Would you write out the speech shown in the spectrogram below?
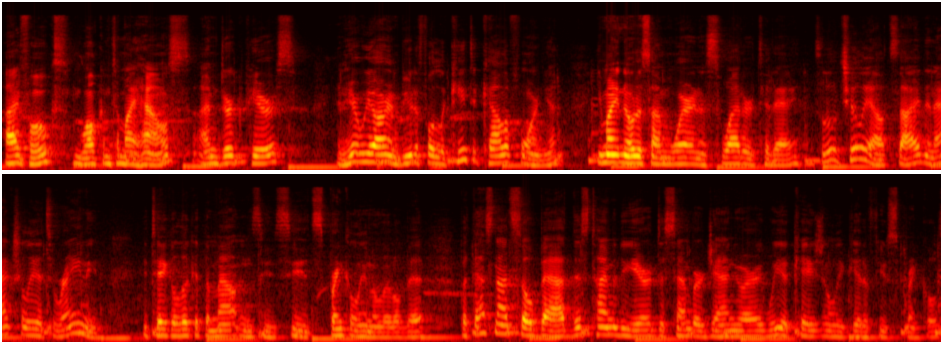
Hi folks, welcome to my house. I'm Dirk Pierce and here we are in beautiful La Quinta, California. You might notice I'm wearing a sweater today. It's a little chilly outside and actually it's raining. You take a look at the mountains, you see it's sprinkling a little bit, but that's not so bad. This time of the year, December, January, we occasionally get a few sprinkles.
